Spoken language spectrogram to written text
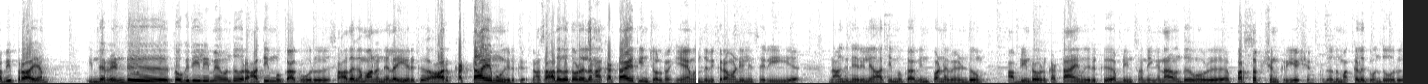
அபிப்பிராயம். இந்த ரெண்டு தொகுதியிலையுமே வந்து ஒரு அதிமுகவுக்கு ஒரு சாதகமான நிலை இருக்கு. ஆர் கட்டாயமும் இருக்கு. நான் சாதகத்தோட இல்லை நான் கட்டாயத்தையும் சொல்றேன். ஏன் வந்து விக்ரவாண்டிலையும் சரி நாங்குநேரிலையும் அதிமுக வின் பண்ண வேண்டும் அப்படின்ற ஒரு கட்டாயம் இருக்கு அப்படின்னு சொன்னீங்கன்னா வந்து ஒரு பர்செப்ஷன் கிரியேஷன் அது வந்து மக்களுக்கு வந்து ஒரு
